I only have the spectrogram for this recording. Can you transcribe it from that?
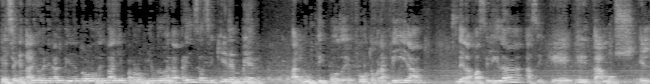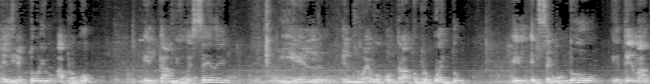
El secretario general tiene todos los detalles para los miembros de la prensa si quieren ver algún tipo de fotografía de la facilidad, así que eh, estamos, el, directorio aprobó el cambio de sede y el, nuevo contrato propuesto. El, segundo eh, tema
